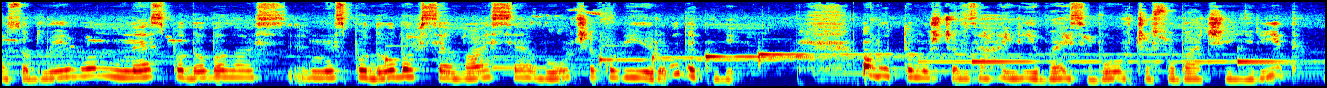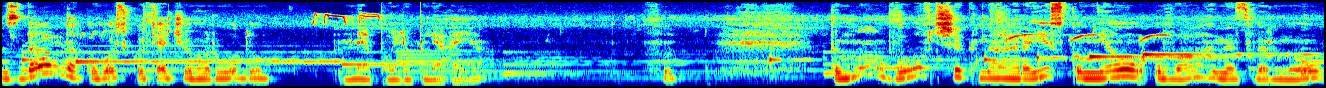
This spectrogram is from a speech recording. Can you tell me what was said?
Особливо не сподобалось, не сподобався Вася Вовчикові і Рудикові. Мабуть, тому що взагалі весь вовчо-собачий рід здавна когось котячого роду не полюбляє. Тому вовчик на Раїску м'яу уваги не звернув,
